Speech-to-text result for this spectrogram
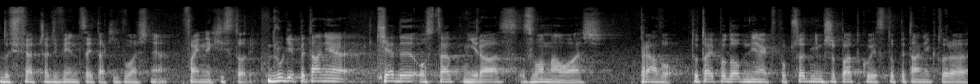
doświadczać więcej takich właśnie fajnych historii. Drugie pytanie: kiedy ostatni raz złamałaś prawo? Tutaj, podobnie jak w poprzednim przypadku, jest to pytanie, które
